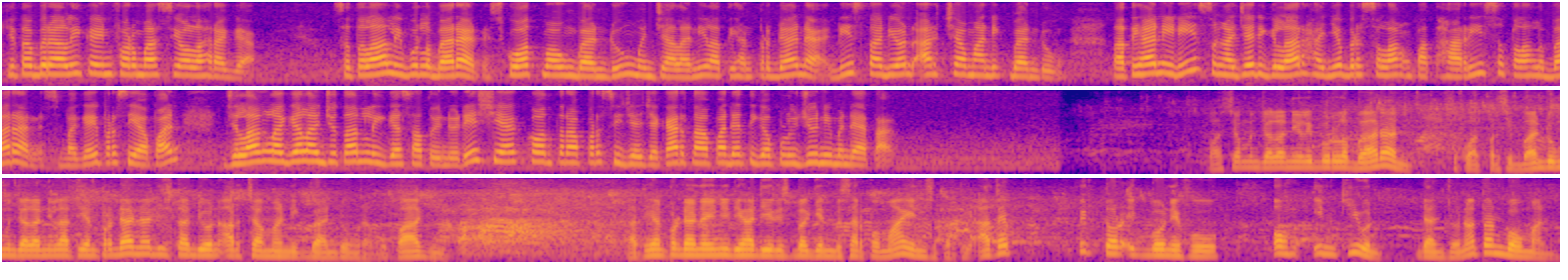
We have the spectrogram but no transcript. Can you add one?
Kita beralih ke informasi olahraga. Setelah libur lebaran, skuad Maung Bandung menjalani latihan perdana di Stadion Arca Manik Bandung. Latihan ini sengaja digelar hanya berselang empat hari setelah lebaran sebagai persiapan jelang laga lanjutan Liga 1 Indonesia kontra Persija Jakarta pada 30 Juni mendatang. Pasca menjalani libur lebaran, skuad Persib Bandung menjalani latihan perdana di Stadion Arca Manik Bandung Rabu pagi. Latihan perdana ini dihadiri sebagian besar pemain seperti Atep, Victor Igbonevo, Oh In Kyun, dan Jonathan Bowman.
